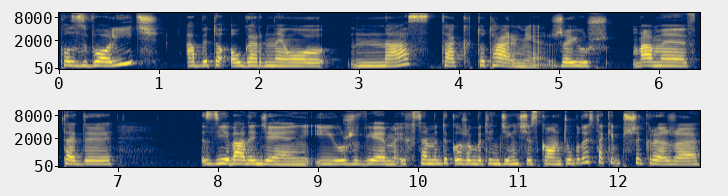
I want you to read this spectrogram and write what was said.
pozwolić, aby to ogarnęło nas tak totalnie, że już mamy wtedy zjebany dzień i już wiemy, chcemy tylko, żeby ten dzień się skończył, bo to jest takie przykre, że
